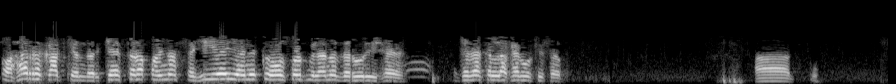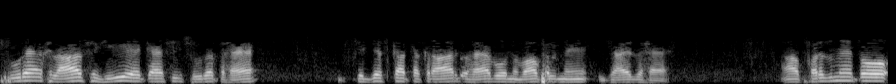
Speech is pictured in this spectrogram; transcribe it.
اور ہر رکعت کے اندر کیا اس طرح پڑھنا صحیح ہے یعنی کہ اس ملانا ضروری ہے۔ جزاک اللہ خیر، مفتی صاحب۔ سورہ اخلاص ہی ایک ایسی صورت ہے کہ جس کا تکرار جو ہے وہ نوافل میں جائز ہے۔ ہاں، فرض میں تو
